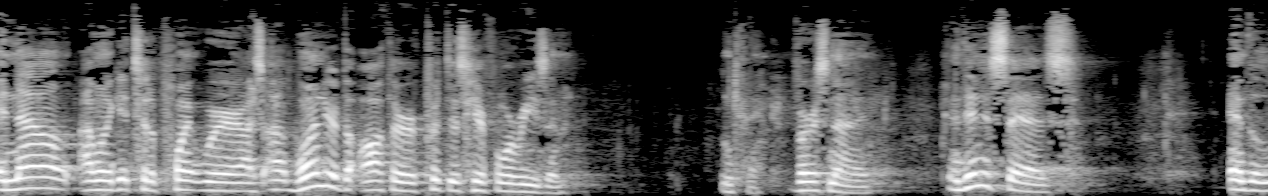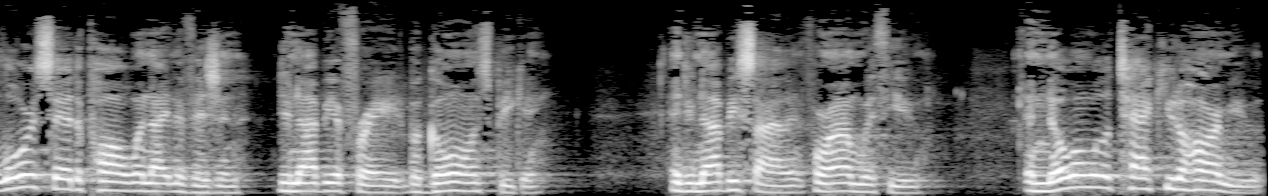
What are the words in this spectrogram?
And now I want to get to the point where I, wonder if the author put this here for a reason. Okay, verse 9. And then it says, and the Lord said to Paul one night in a vision, Do not be afraid, but go on speaking. And do not be silent, for I am with you. And no one will attack you to harm you,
